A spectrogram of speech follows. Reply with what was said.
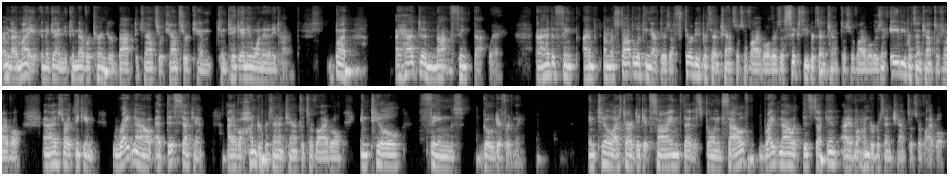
I mean, I might. And again, you can never turn your back to cancer. Cancer can can take anyone at any time. But I had to not think that way. And I had to think, I'm, I'm going to stop looking at there's a 30% chance of survival, there's a 60% chance of survival, there's an 80% chance of survival. And I had to start thinking, right now, at this second, I have a 100% chance of survival until things go differently. Until I start to get signs that it's going south. Right now, at this second, I have a 100% chance of survival.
